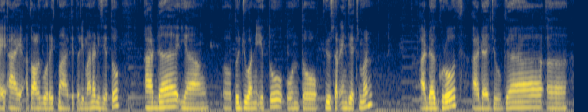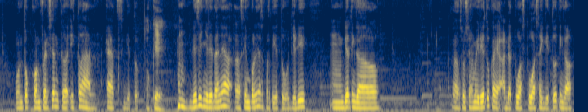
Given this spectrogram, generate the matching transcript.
AI atau algoritma gitu di mana di situ ada yang eh, tujuannya itu untuk user engagement ada growth, ada juga eh, untuk conversion ke iklan, ads gitu. oke. dia sih nyeritannya eh, simpelnya seperti itu. Jadi mm, dia tinggal eh, sosial media itu kayak ada tuas-tuasnya gitu, tinggal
